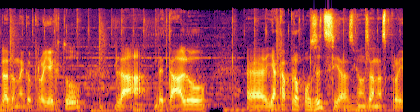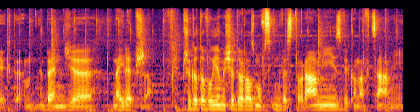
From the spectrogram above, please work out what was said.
dla danego projektu, dla detalu, e, jaka propozycja związana z projektem będzie najlepsza. Przygotowujemy się do rozmów z inwestorami, z wykonawcami.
